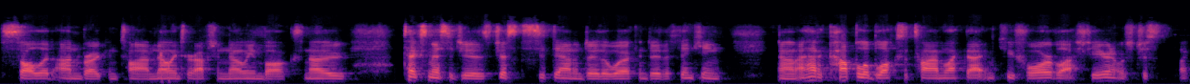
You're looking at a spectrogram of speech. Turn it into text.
solid, unbroken time, no interruption, no inbox, no text messages, just sit down and do the work and do the thinking. Um, I had a couple of blocks of time like that in Q4 of last year, and it was just like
